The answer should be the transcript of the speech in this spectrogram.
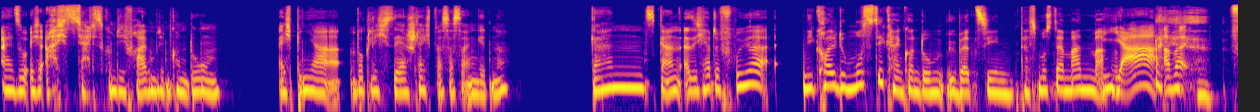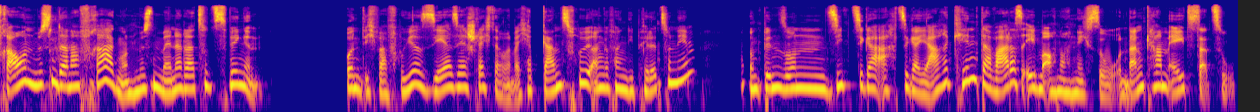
Also, ich, ach, jetzt, ja, jetzt kommt die Frage mit dem Kondom. Ich bin ja wirklich sehr schlecht, was das angeht, ne? Ganz, ganz, also ich hatte früher, Nicole, du musst dir kein Kondom überziehen. Das muss der Mann machen. ja, aber Frauen müssen danach fragen und müssen Männer dazu zwingen. Und ich war früher sehr, sehr schlecht darin, weil ich habe ganz früh angefangen, die Pille zu nehmen und bin so ein 70er, 80er Jahre Kind. Da war das eben auch noch nicht so. Und dann kam AIDS dazu.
